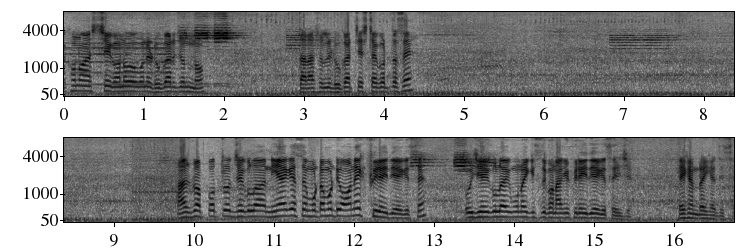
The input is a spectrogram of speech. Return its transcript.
এখনও আসছে গণভবনে ঢোকার জন্য। তারা আসলে ঢোকার চেষ্টা করতেছে। আসবাবপত্র যেগুলো নিয়ে গেছে, মোটামুটি অনেক ফিরাই দিয়ে গেছে। ওই যে এগুলো মনে হয় কিছুক্ষণ আগে ফিরাই দিয়ে গেছে, এই যে। এখান রেখে দিছে।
